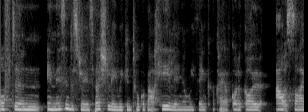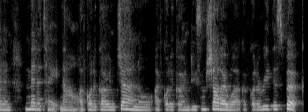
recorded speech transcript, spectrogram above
often in this industry, especially, we can talk about healing and we think, okay, I've got to go outside and meditate now. I've got to go and journal. I've got to go and do some shadow work. I've got to read this book.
